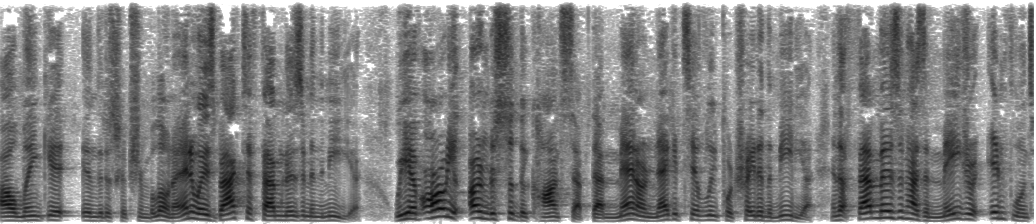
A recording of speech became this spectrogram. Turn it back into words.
I'll link it in the description below. Now, anyways, back to feminism in the media. We have already understood the concept that men are negatively portrayed in the media and that feminism has a major influence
